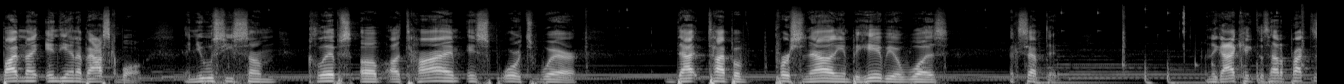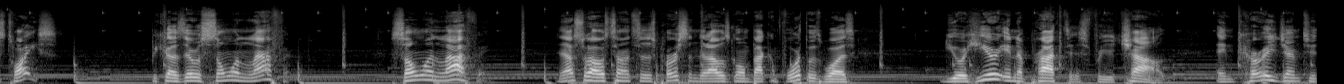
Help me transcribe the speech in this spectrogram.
Bob Knight Indiana basketball, and you will see some clips of a time in sports where that type of personality and behavior was accepted. And the guy kicked us out of practice twice because there was someone laughing. Someone laughing. And that's what I was telling to this person that I was going back and forth with was you're here in a practice for your child, encourage them to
